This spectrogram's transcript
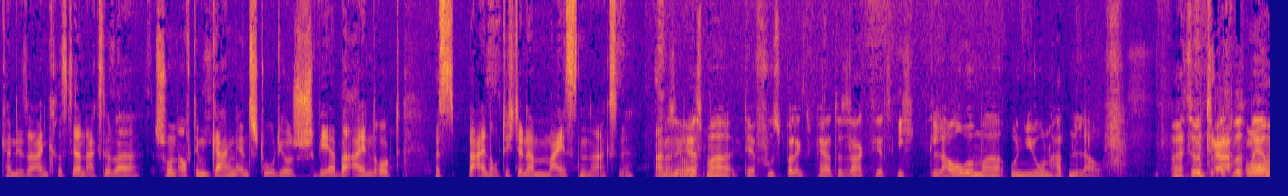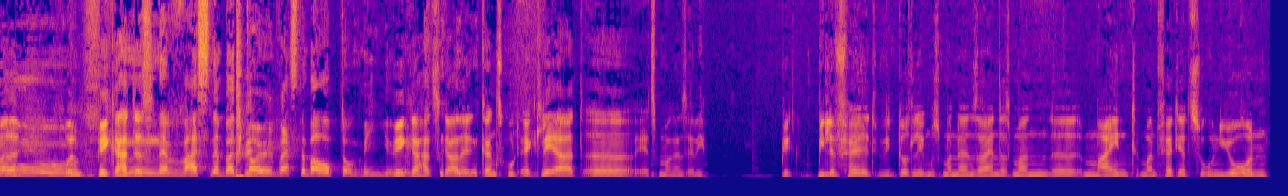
kann dir sagen, Christian, Axel war schon auf dem Gang ins Studio schwer beeindruckt. Was beeindruckt dich denn am meisten, Axel? Also erstmal, der Fußballexperte sagt jetzt, ich glaube mal, Union hat einen Lauf. Also das muss man ja mal oh. Und Beke hat das. Hm, was eine, was eine Behauptung. Beke hat es gerade ganz gut erklärt. Äh, jetzt mal ganz ehrlich, Bielefeld, wie dusselig muss man denn sein, dass man äh, meint, man fährt jetzt zur Union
